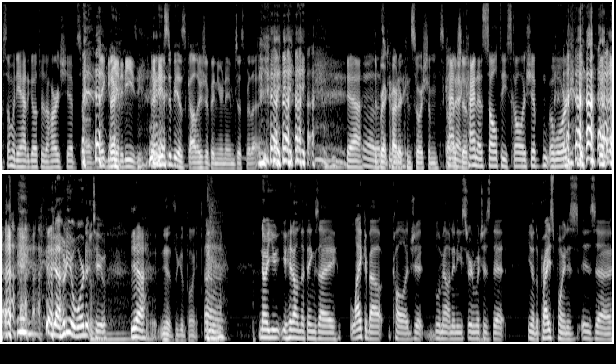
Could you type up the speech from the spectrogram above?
somebody had to go through the hardship so they could There- get it easy. There needs to be a scholarship in your name just for that. yeah, Oh, the Bret too Carter funny. Consortium kind scholarship. of kind of salty scholarship award. yeah. Who do you award it to? yeah, yeah, it's a good point. Uh, no, you you hit on the things I like about college at Blue Mountain and Eastern, which is that you know the price point is is uh,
